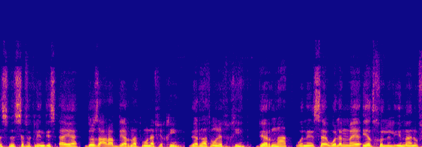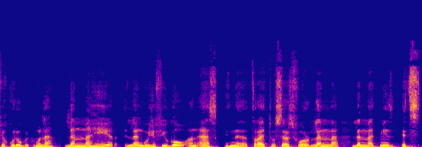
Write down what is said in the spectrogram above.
سبيسيفيكلي ان ذيس إيه دوز عرب دي ار نوت منافقين دي ار نوت منافقين دي ار نوت ولما يدخل الإيمان في قلوبكم. لا. لما هير لانجوج اف يو جو ان اسك ان تراي تو سيرش فور لما لما ات مينز اتس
